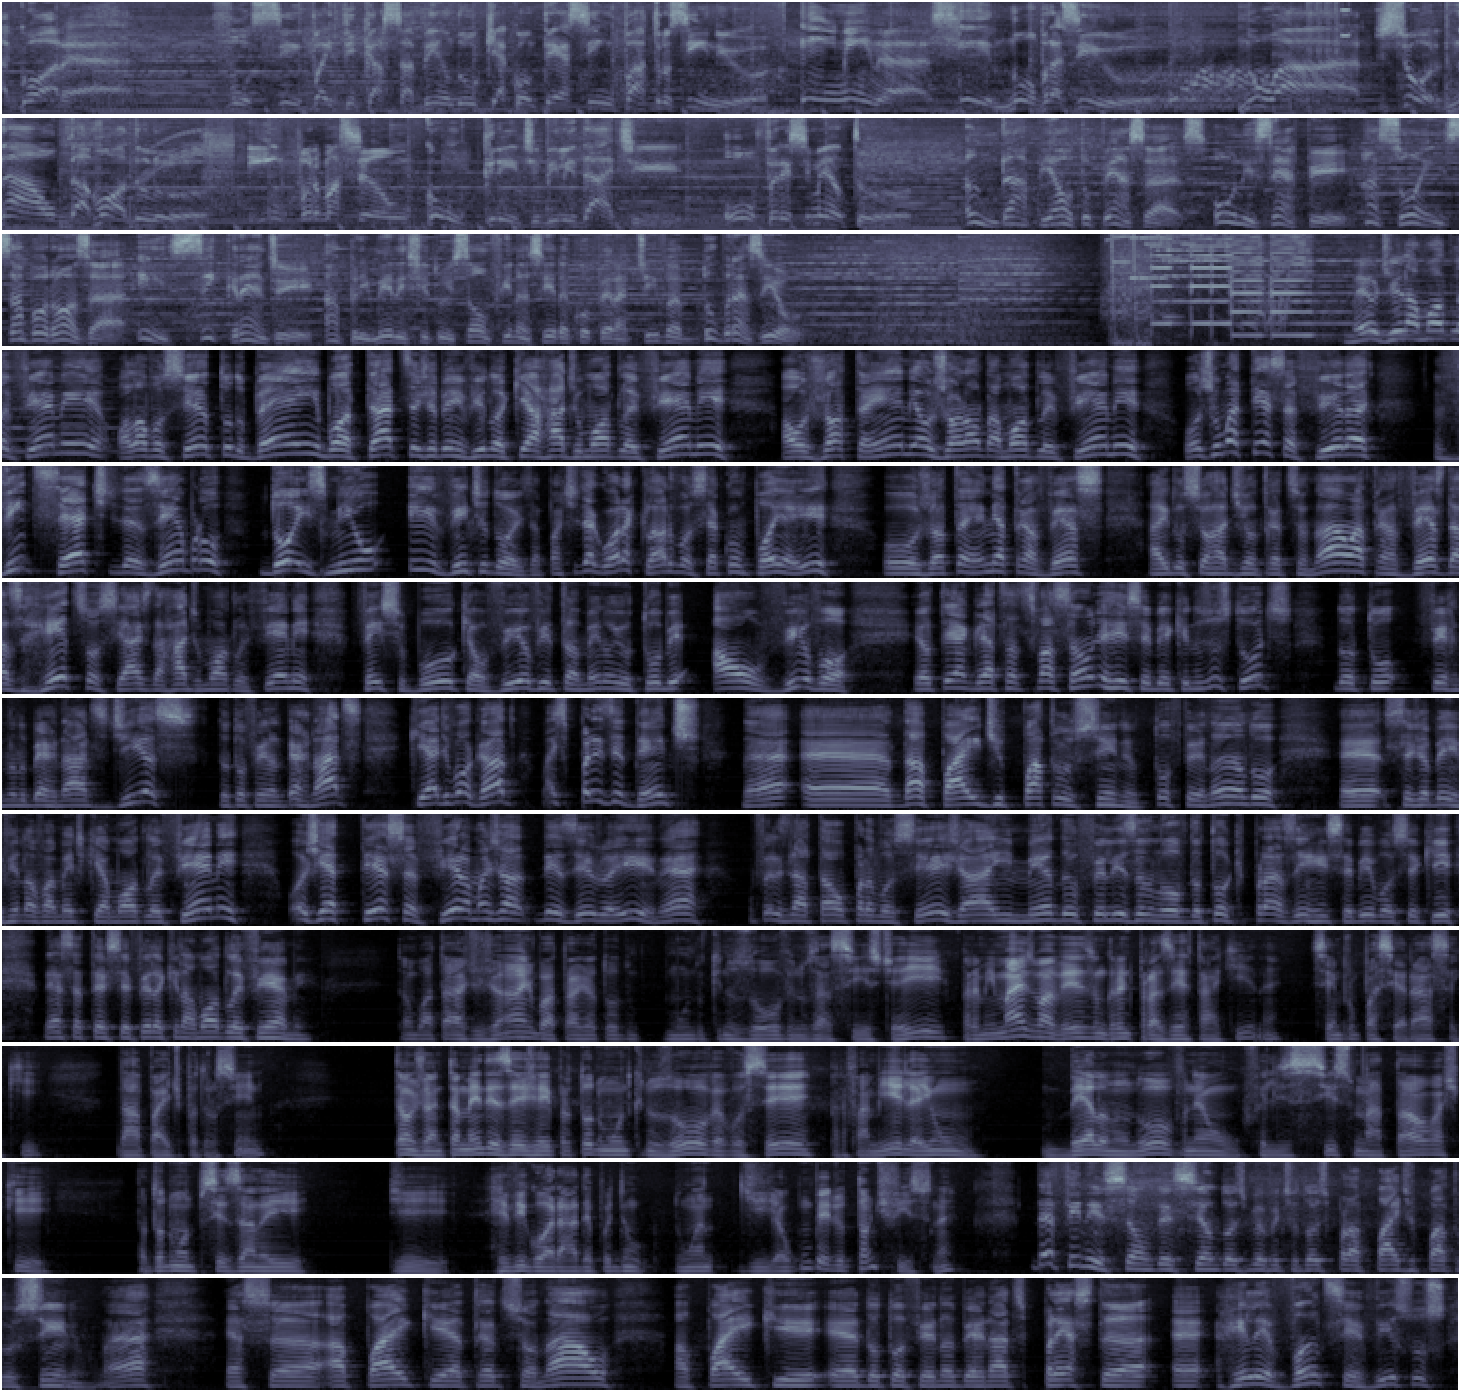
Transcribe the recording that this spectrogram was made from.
Agora, você vai ficar sabendo o que acontece em patrocínio, em Minas e no Brasil. No ar, Jornal da Módulo. Informação com credibilidade. Oferecimento. Andap Autopeças, Unicep, Rações Saborosa e Sicredi, a primeira instituição financeira cooperativa do Brasil. Meio dia na Módulo FM. Olá você, tudo bem? Boa tarde, seja bem-vindo aqui à Rádio Módulo FM, ao JM, ao Jornal da Módulo FM. Hoje uma terça-feira, 27 de dezembro de 2022. A partir de agora, é claro, você acompanha aí o JM através aí do seu radinho tradicional, através das redes sociais da Rádio Módulo FM, Facebook ao vivo e também no YouTube ao vivo. Eu tenho a grata satisfação de receber aqui nos estúdios doutor Fernando Bernardes Dias, doutor Fernando Bernardes, que é advogado, mas presidente né, é, da PAI de patrocínio. Doutor Fernando, é, seja bem-vindo novamente aqui à Módulo FM. Hoje é terça-feira, mas já desejo aí, né? Um Feliz Natal para você, já emenda o Feliz Ano Novo. Doutor, que prazer em receber você aqui nessa terça-feira aqui na Módulo FM. Então, boa tarde, Jane, boa tarde a todo mundo que nos ouve, nos assiste aí. Para mim, mais uma vez, um grande prazer estar aqui, né? Sempre um parceiraço aqui da PAI de patrocínio. Então, Jane, também desejo aí para todo mundo que nos ouve, a você, para a família, aí um, um belo ano novo, né? Um felicíssimo Natal. Acho que tá todo mundo precisando aí de revigorar depois de, um, de, um, de algum período tão difícil, né? Definição desse ano 2022 para a PAI de patrocínio, né? Essa a PAI que é tradicional, a PAI que é, Dr. Fernando Bernardes presta é, relevantes serviços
